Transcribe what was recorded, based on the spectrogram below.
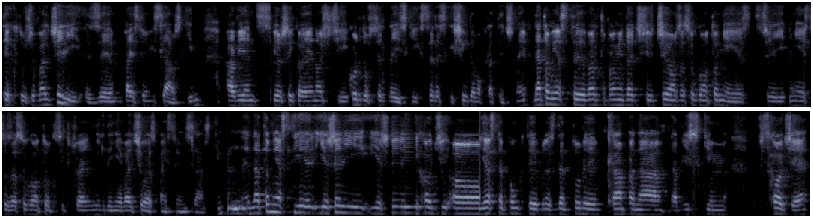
tych, którzy walczyli z państwem islamskim, a więc w pierwszej kolejności Kurdów syryjskich, syryjskich sił demokratycznych. Natomiast warto pamiętać, czyją zasługą to nie jest, czyli nie jest to zasługą Turcji, która nigdy nie walczyła z państwem islamskim. Natomiast je, jeżeli, jeżeli chodzi chodzi o jasne punkty prezydentury Trumpa na, na Bliskim Wschodzie,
